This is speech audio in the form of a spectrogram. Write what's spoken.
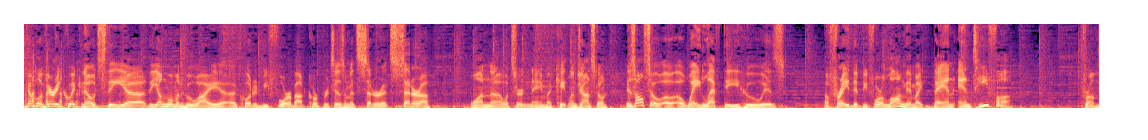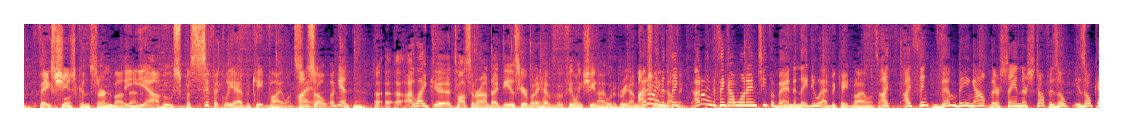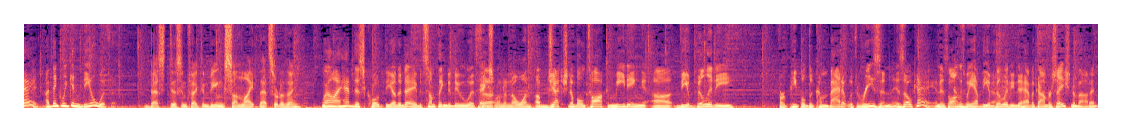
couple of very quick notes. The uh, the young woman who I uh, quoted before about corporatism, et cetera, et cetera. One, uh, what's her name? Uh, Caitlin Johnstone is also a, a way lefty who is afraid that before long they might ban Antifa from Facebook. She's concerned about that. Yeah, who specifically advocate violence. I- so again, uh, uh, I like uh, tossing around ideas here, but I have a feeling she and I would agree on I don't even nothing. think I don't even think I want Antifa banned, and they do advocate violence. I I think them being out there saying their stuff is o- is okay. I think we can deal with it. Best disinfectant being sunlight, that sort of thing. Well, I had this quote the other day, but something to do with Takes uh, one to know one. objectionable talk meeting uh, the ability for people to combat it with reason is okay, and as long as we have the ability to have a conversation about it,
